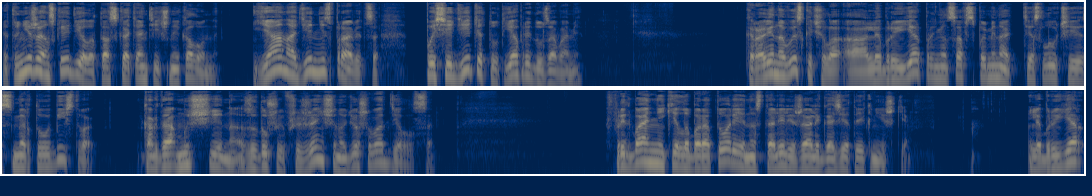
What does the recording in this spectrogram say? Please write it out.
Это не женское дело — таскать античные колонны. Ян один не справится. Посидите тут, я приду за вами. Каролина выскочила, а Лебрюер принялся вспоминать те случаи смертоубийства, когда мужчина, задушивший женщину, дешево отделался. В предбаннике лаборатории на столе лежали газеты и книжки. Лебрюер,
